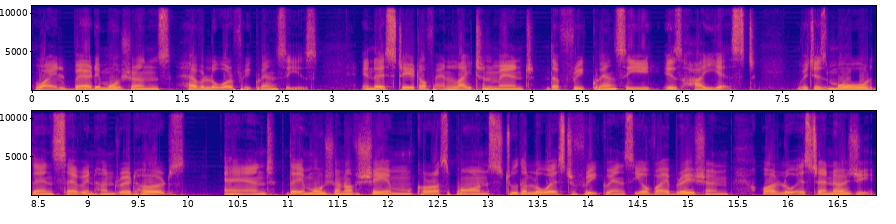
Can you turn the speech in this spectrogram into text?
while bad emotions have lower frequencies. In the state of enlightenment, the frequency is highest, which is more than 700 Hz. And the emotion of shame corresponds to the lowest frequency of vibration or lowest energy,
